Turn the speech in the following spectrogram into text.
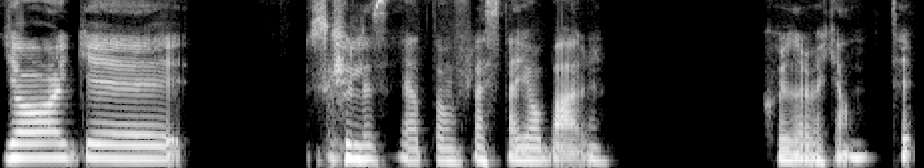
jag eh, skulle säga att de flesta jobbar sju dagar i veckan, typ.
